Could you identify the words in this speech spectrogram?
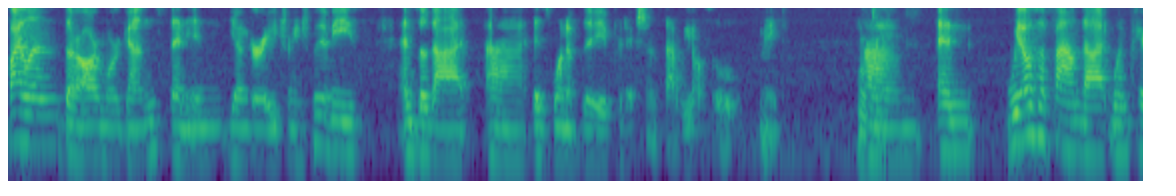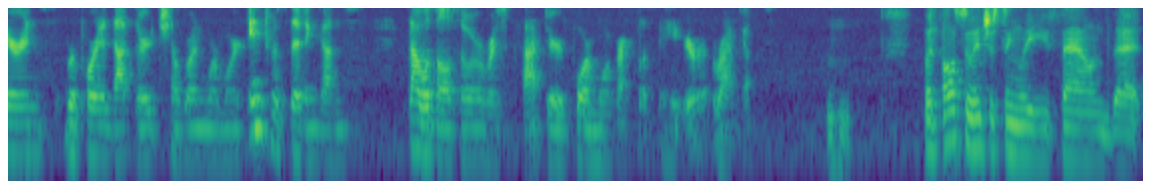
violence, there are more guns than in younger age range movies, and so that uh, is one of the predictions that we also made. Okay. Um, and we also found that when parents reported that their children were more interested in guns, that was also a risk factor for more reckless behavior around guns. But also interestingly, you found that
